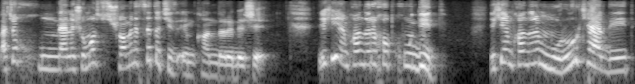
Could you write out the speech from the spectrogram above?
بچه خوندن شما شامل سه تا چیز امکان داره بشه. یکی امکان داره خب خوندید. یکی امکان داره مرور کردید.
